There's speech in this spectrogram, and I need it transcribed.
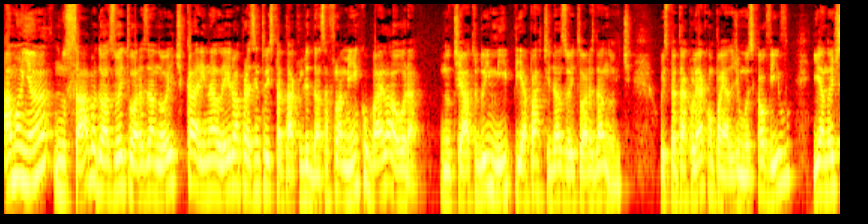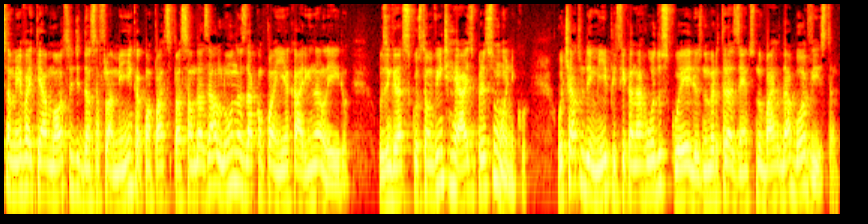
Amanhã, no sábado, às 8 horas da noite, Karina Leiro apresenta o espetáculo de dança flamenco Baila Ora, no Teatro do IMIP, a partir das 8 horas da noite. O espetáculo é acompanhado de música ao vivo e à noite também vai ter a mostra de dança flamenca com a participação das alunas da companhia Karina Leiro. Os ingressos custam 20 reais de preço único. O Teatro do IMIP fica na Rua dos Coelhos, número 300, no bairro da Boa Vista.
